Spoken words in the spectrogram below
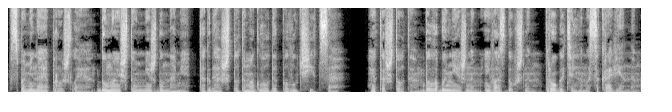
Вспоминая прошлое, думаю, что между нами тогда что-то могло да получиться. Это что-то было бы нежным и воздушным, трогательным и сокровенным.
